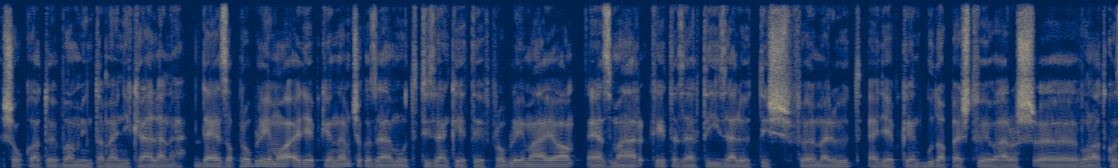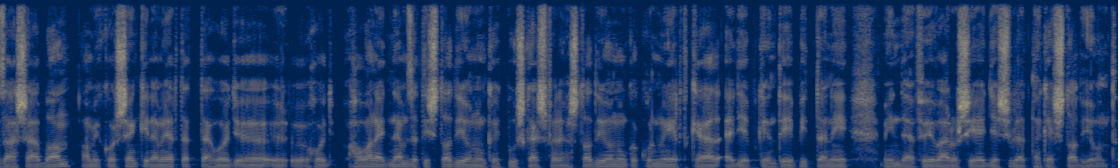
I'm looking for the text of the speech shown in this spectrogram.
sokkal több van, mint amennyi kellene. De ez a probléma egyébként nem csak az elmúlt 12 év problémája, ez már 2010 előtt is fölmerült egyébként Budapest főváros vonatkozásában, amikor senki nem értette, hogy, hogy ha van egy nemzeti stadionunk, egy Puskás Ferenc stadionunk, akkor miért kell egyébként építeni minden fővárosi egyesületnek egy stadiont.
